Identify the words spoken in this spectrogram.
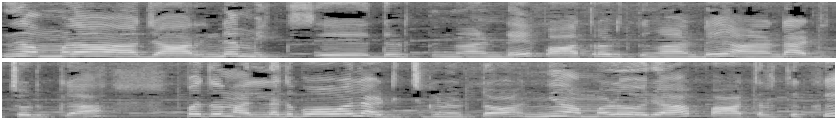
ഇത് നമ്മൾ ആ ജാറിന്റെ മിക്സ് ഇത് എടുത്തുങ്ങാണ്ട് പാത്രം എടുത്തുങ്ങാണ്ട് ആണ്ട് അടിച്ചെടുക്കുക. അപ്പോൾ ഇത് നല്ലതുപോലെ അടിച്ചിക്കണം കേട്ടോ ഇനി നമ്മൾ ഒരു ആ പാത്രത്തേക്ക്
